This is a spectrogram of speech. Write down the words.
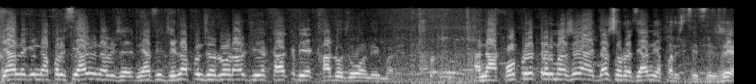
ત્યાં લગીને પરિસ્થિતિ આવીને આવી છે. ત્યાંથી જિલ્લા પંચાયત રોડ આવશે એક કાકડી એક ખાડો જોવા નહીં મળે. અને આ કોર્પોરેટરમાં છે, આ દસ વર્ષથી આની પરિસ્થિતિ છે.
